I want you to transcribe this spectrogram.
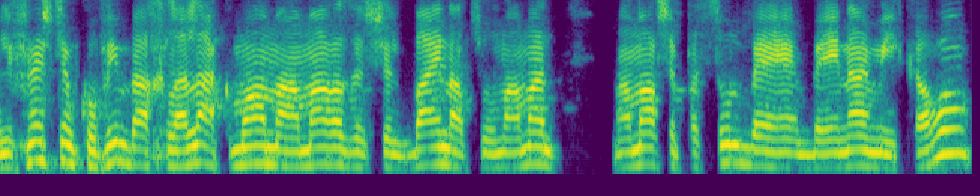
ולפני שאתם קובעים בהכללה, כמו המאמר הזה של ביינארט, שהוא מעמד, מאמר שפסול בעיניי מעיקרו,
